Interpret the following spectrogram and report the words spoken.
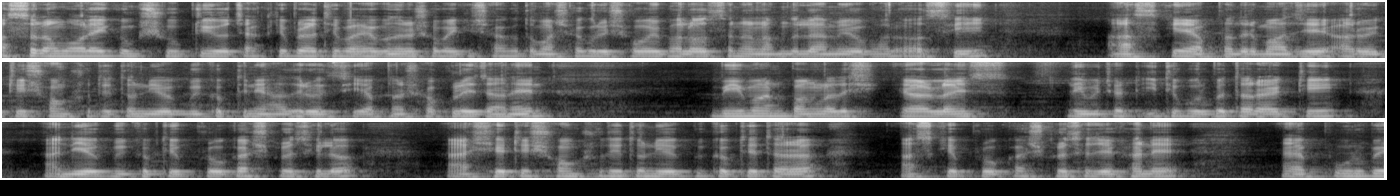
আসসালামু আলাইকুম, সুপ্রিয় চাকরি প্রার্থী ভাই বোনেরা সবাইকে স্বাগতম। আশা করি সবাই ভালো আছেন, আলহামদুলিল্লাহ আমিও ভালো আছি। আজকে আপনাদের মাঝে আরও একটি সংশোধিত নিয়োগ বিজ্ঞপ্তি নিয়ে হাজির হয়েছি, আপনারা সকলেই জানেন। বিমান বাংলাদেশ এয়ারলাইন্স লিমিটেড ইতিপূর্বে তারা একটি নিয়োগ বিজ্ঞপ্তি প্রকাশ করেছিল। সেটি সংশোধিত নিয়োগ বিজ্ঞপ্তি তারা আজকে প্রকাশ করেছে, যেখানে পূর্বে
